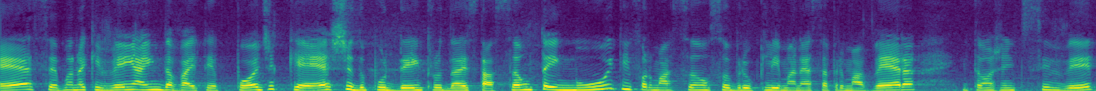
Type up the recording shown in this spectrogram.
É, semana que vem ainda vai ter podcast do Por Dentro da Estação. Tem muita informação sobre o clima nessa primavera, então a gente se vê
